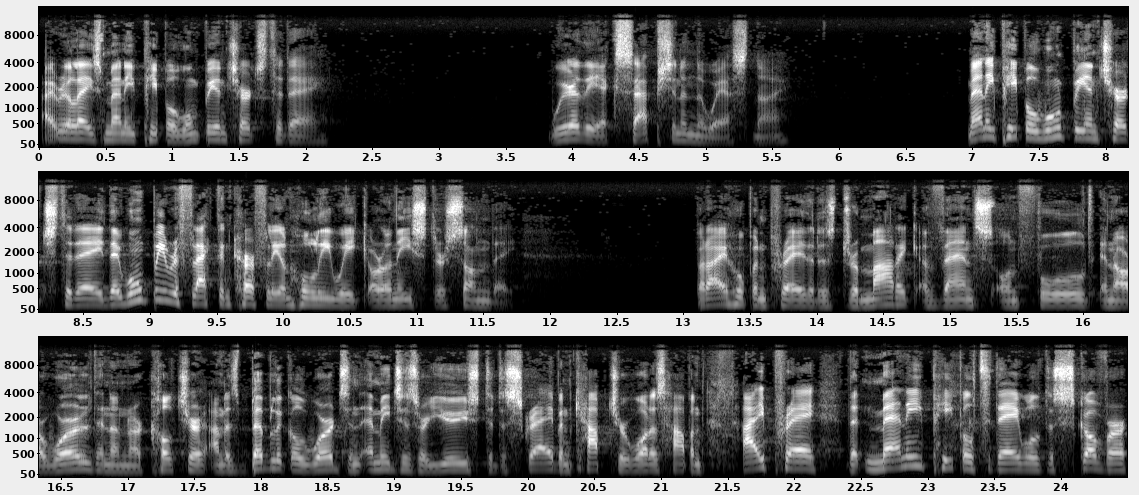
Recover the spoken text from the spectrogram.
I realize many people won't be in church today. We're the exception in the West now. Many people won't be in church today. They won't be reflecting carefully on Holy Week or on Easter Sunday. But I hope and pray that as dramatic events unfold in our world and in our culture, and as biblical words and images are used to describe and capture what has happened, I pray that many people today will discover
